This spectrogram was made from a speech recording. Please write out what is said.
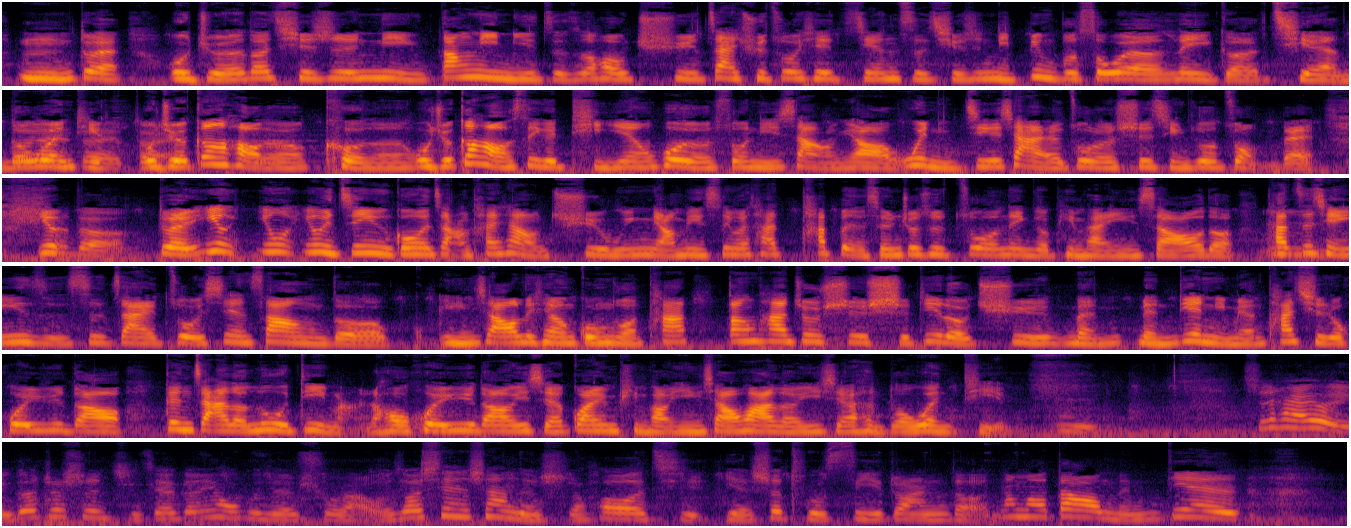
嗯，对，我觉得其实你当你离职之后去再去做一些兼职，其实你并不是为了那个钱的问题。我觉得更好的可能，我觉得更好是一个体验，或者说你想要为你接下来做的事情做准备。是的，对，因为因为因为金宇跟我讲，他想去无印良品，是因为他他本身就是做那个品牌营销的，他之前一直是在做线上的营销那些工作。他当他就是实地的去门门店里面，他其实会遇到更加的落地嘛，然后会遇到一些关于。品牌营销化的一些很多问题，嗯，其实还有一个就是直接跟用户接触了。我做线上的时候，其也是 to C 端的。那么到门店，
